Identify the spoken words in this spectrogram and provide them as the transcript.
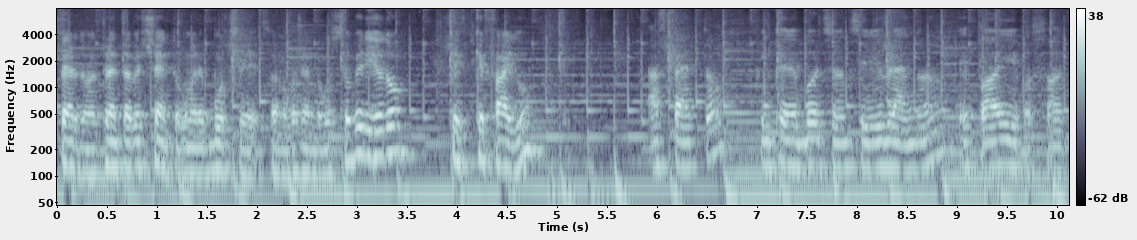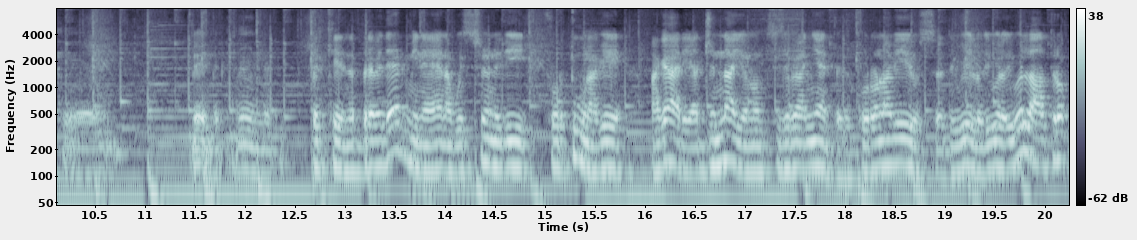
perdono il 30% come le borse stanno facendo questo periodo, che, che fai tu? Aspetto finché le borse non si riprendono e poi posso anche Venderli. venderli. Perché nel breve termine è una questione di fortuna che magari a gennaio non si sapeva niente del coronavirus, di quello, di quello, di quell'altro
